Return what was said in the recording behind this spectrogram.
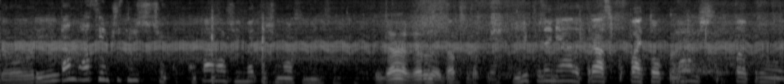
2. Там аз имам чувство, че ако копаем още един метър, ще мога да се мине. Да, верно е датата. Или поне няма да трябва да се копае толкова много, ще се копае примерно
